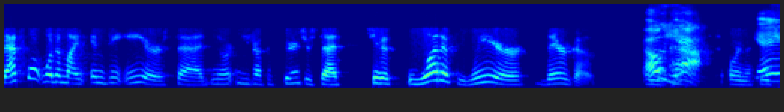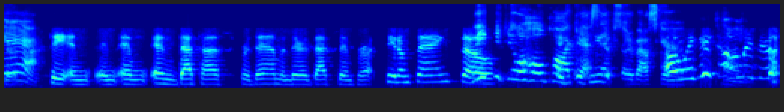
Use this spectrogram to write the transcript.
that's what one of my NDEers said death experiencer said she goes what if we're their ghosts Oh, yeah. or in the Yeah, future yeah, see and, and and and that's us for them and they're that's them for us see what i'm saying so we could do a whole podcast you- episode about scary. oh we could totally do it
